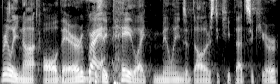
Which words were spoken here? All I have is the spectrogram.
really not all there because right. they pay like millions of dollars to keep that secure.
